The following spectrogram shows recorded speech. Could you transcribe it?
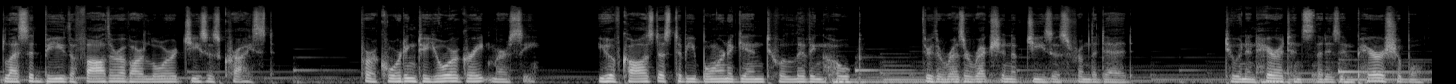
blessed be the Father of our Lord Jesus Christ. For according to your great mercy, you have caused us to be born again to a living hope through the resurrection of Jesus from the dead, to an inheritance that is imperishable,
